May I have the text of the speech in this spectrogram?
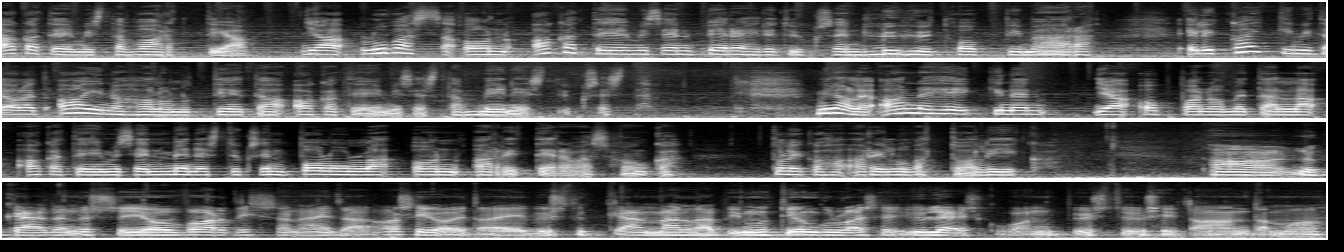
Akateemista varttia ja luvassa on akateemisen perehdytyksen lyhyt oppimäärä, eli kaikki mitä olet aina halunnut tietää akateemisesta menestyksestä. Minä olen Anne Heikkinen ja oppanamme tällä akateemisen menestyksen polulla on Ari Tervashonka. Tulikohan Ari luvattua liikaa? Aa, no käytännössä jo vartissa näitä asioita ei pysty käymään läpi, mutta jonkunlaisen yleiskuvan pystyy siitä antamaan.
